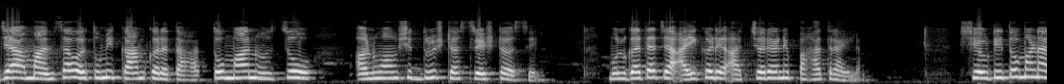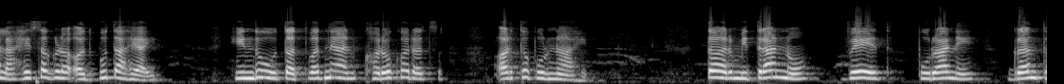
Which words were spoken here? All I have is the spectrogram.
ज्या माणसावर तुम्ही काम करत आहात तो माणूस जो अनुवांशिकदृष्ट्या श्रेष्ठ असेल. मुलगा त्याच्या आईकडे आश्चर्याने पाहत राहिला. शेवटी तो म्हणाला हे सगळं अद्भुत आहे आई. हिंदू तत्वज्ञान खरोखरच अर्थपूर्ण आहे. तर मित्रांनो वेद पुराणे ग्रंथ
